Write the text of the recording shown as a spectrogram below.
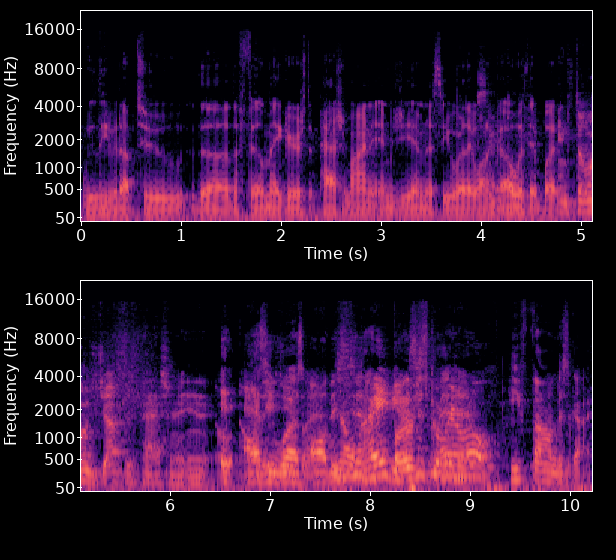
we leave it up to the the filmmakers, the passion behind the MGM to see where they want to go with it. But And Stallone's just as passionate in it, it, all as he was years all. This no, is his baby. This is career him, role. He found this guy.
